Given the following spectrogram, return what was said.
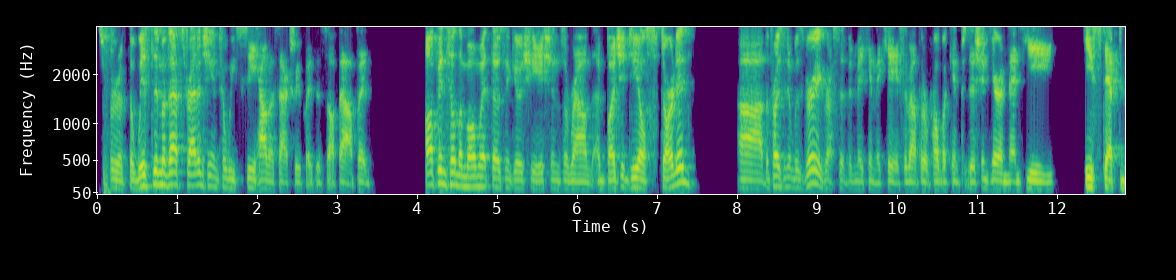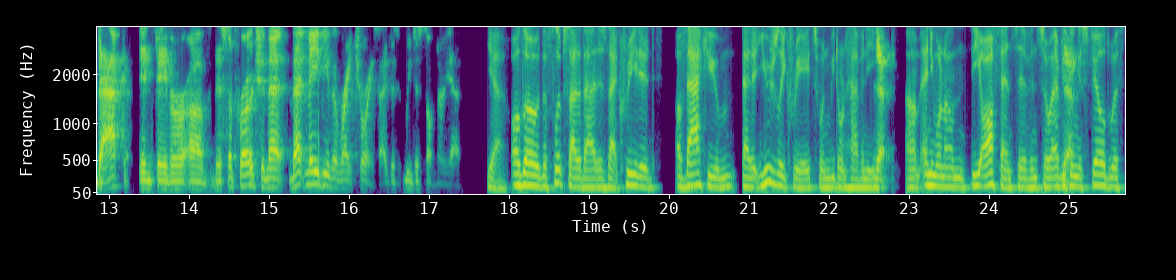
sort of the wisdom of that strategy until we see how this actually plays itself out. But up until the moment those negotiations around a budget deal started, uh, the president was very aggressive in making the case about the Republican position here, and then he he stepped back in favor of this approach, and that that may be the right choice. I just we just don't know yet. Yeah. Although the flip side of that is that created a vacuum that it usually creates when we don't have any yeah. um, anyone on the offensive, and so everything yeah. is filled with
